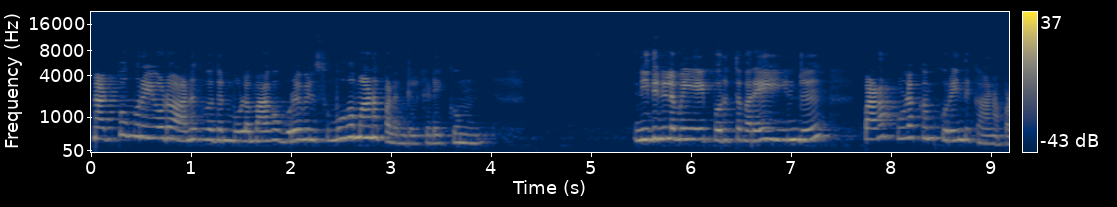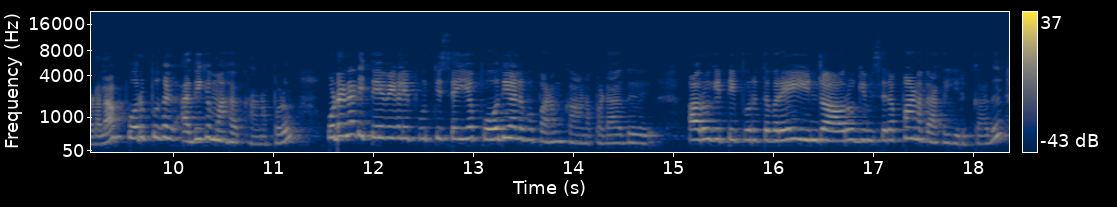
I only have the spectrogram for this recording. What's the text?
நட்பு முறையோடு அணுகுவதன் மூலமாக உறவில் சுமூகமான பலன்கள் கிடைக்கும். நிதி நிலைமையை பொறுத்தவரை இன்று பணப்புழக்கம் குறைந்து காணப்படலாம் பொறுப்புகள் அதிகமாக காணப்படும். உடனடி தேவைகளை பூர்த்தி செய்ய போதிய அளவு பணம் காணப்படாது. ஆரோக்கியத்தை பொறுத்தவரை இன்று ஆரோக்கியம் சிறப்பானதாக இருக்காது.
